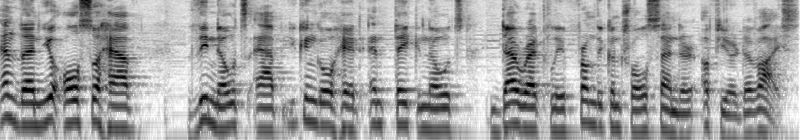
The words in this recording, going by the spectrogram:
And then you also have the notes app. You can go ahead and take notes directly from the control center of your device.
